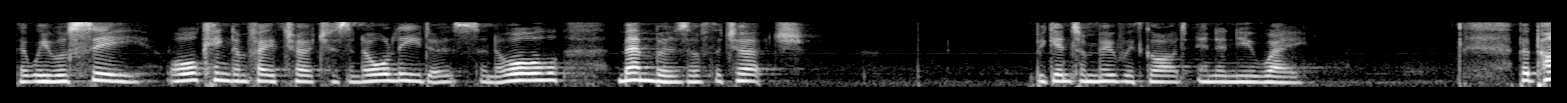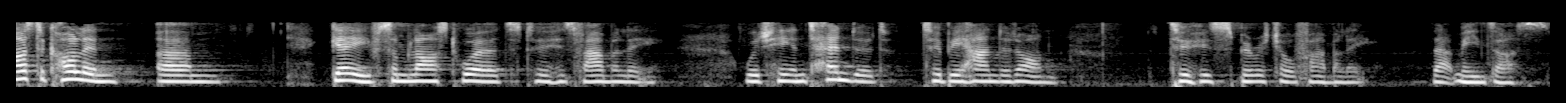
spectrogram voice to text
That we will see all Kingdom Faith churches and all leaders and all members of the church begin to move with God in a new way. But Pastor Colin um, gave some last words to his family, which he intended to be handed on to his spiritual family. That means us.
